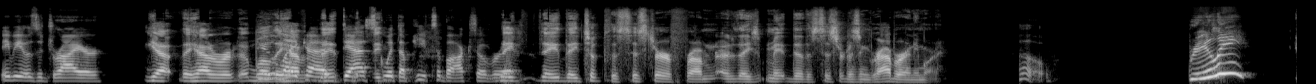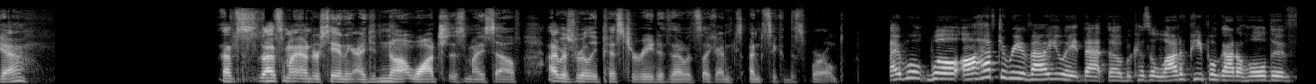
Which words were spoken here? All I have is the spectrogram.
maybe it was a dryer Yeah, they had her. Well, they like have a they, desk they, with a pizza box over They, it. they they took the sister from. uh, They made the, the sister doesn't grab her anymore. Oh, really? Yeah. That's that's my understanding. I did not watch this myself. I was really pissed to read it. That was like I'm I'm sick of this world. I will. Well, I'll have to reevaluate that though, because a lot of people got a hold of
